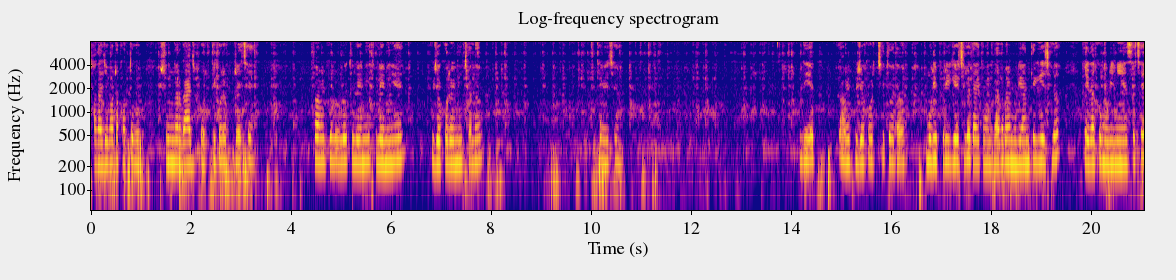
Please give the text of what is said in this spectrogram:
সাদা জবাটা কত সুন্দর গাছ ভর্তি করে ফুটেছে? তো আমি ফুলগুলো তুলে নিই, তুলে নিয়ে পুজো করে নিই, চলো। পেয়েছে দিয়ে আমি পুজো করছি তো মুড়ি ফুড়ি গিয়েছিল, তাই তোমার দাদাভাই মুড়ি আনতে গিয়েছিল। এই দেখো মুড়ি নিয়ে এসেছে।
